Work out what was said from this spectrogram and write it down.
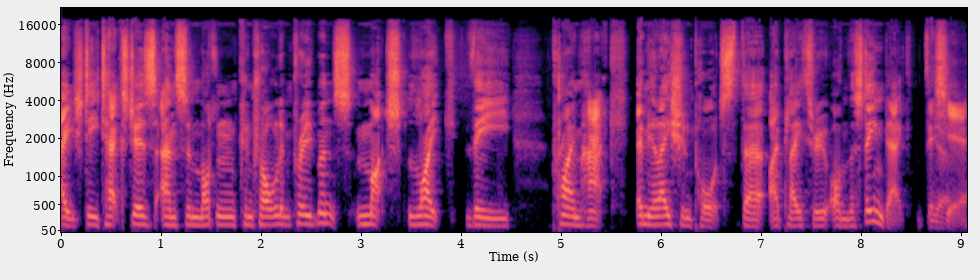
HD textures and some modern control improvements, much like the PrimeHack emulation ports that I play through on the Steam Deck this Yeah. year.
